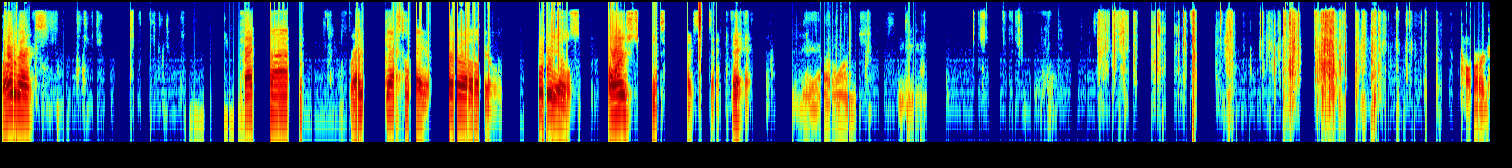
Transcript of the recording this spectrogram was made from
Bogaerts. Time. Gasaway. Orioles. Orioles. Orange genius. Like I say. They are orange. Hard.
